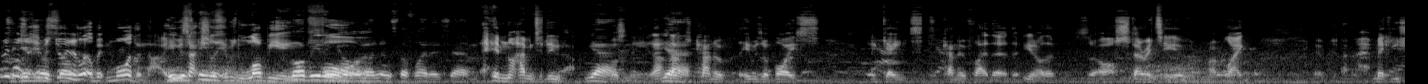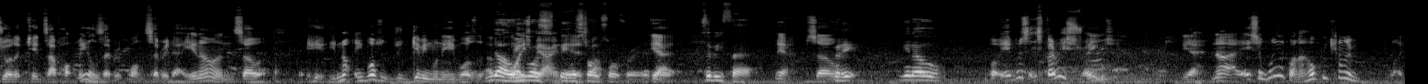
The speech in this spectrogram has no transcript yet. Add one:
But he was he was doing a little bit more than that. He, He was, was- he actually was he was lobbying, Lobbying for government and stuff like this, yeah. him not having to do that. Yeah. wasn't he? That, Yeah. That's kind of he was a voice against kind of like the, the you know the sort of austerity of like making sure that kids have hot meals every once every day, you know. And so he not he wasn't just giving money; he was a No, voice he was being it as well. for it. Yeah. well, To be fair, Yeah. So, but it, you know, but it was it's very strange. Yeah. No, it's a weird one. I hope he kind of like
